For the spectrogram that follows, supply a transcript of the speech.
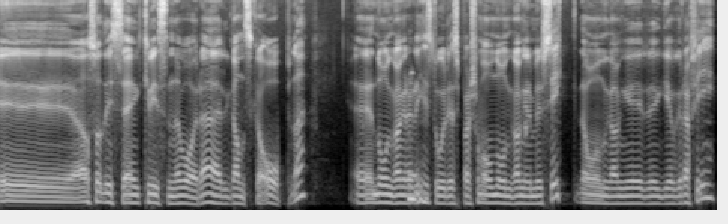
eh, altså disse quizene våre er ganske åpne. Eh, noen ganger er det historiespørsmål, noen ganger musikk, noen ganger geografi.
